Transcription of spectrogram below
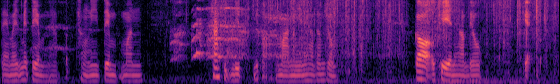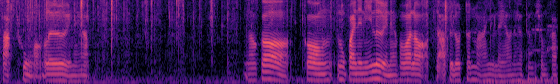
แต่ไม่ไม่เต็มนะครับถังนี้เต็มประมาณ 50 ลิตรหรือเปล่าประมาณนี้นะครับท่านผู้ชม ก็โอเคนะครับ เดี๋ยวแกะปากถุงออกเลยนะครับ แล้วก็กองลงไปในนี้เลยนะเพราะว่าเราจะเอาไปรดต้นไม้อยู่แล้วนะครับท่านผู้ชมครับ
